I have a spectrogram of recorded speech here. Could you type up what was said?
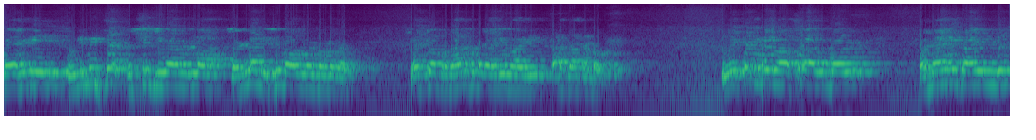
മേഖലയിൽ ഒരുമിച്ച് കൃഷി ചെയ്യാനുള്ള വെള്ളം ലഭ്യമാകുമെന്നുള്ളത് ഏറ്റവും പ്രധാനപ്പെട്ട കാര്യമായി കണക്കാക്കേണ്ടതുണ്ട്. ഏപ്രിൽ മെയ് മാസമാകുമ്പോൾ പൊന്നാനി കായലിലും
